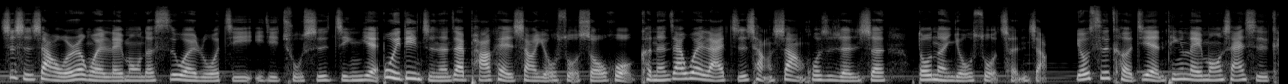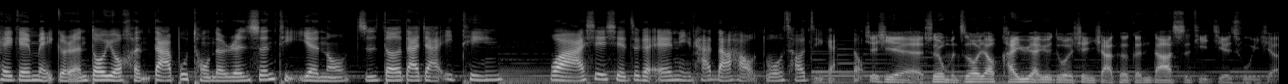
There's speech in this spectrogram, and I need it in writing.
事实上，我认为雷蒙的思维逻辑以及处事经验不一定只能在 p o c k e t 上有所收获，可能在未来职场上或是人生都能有所成长。由此可见，听雷蒙三十可以给每个人都有很大不同的人生体验哦，值得大家一听。哇，谢谢这个 Annie，她打好多，超级感动。谢谢，所以我们之后要开越来越多的线下课，跟大家实体接触一下。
